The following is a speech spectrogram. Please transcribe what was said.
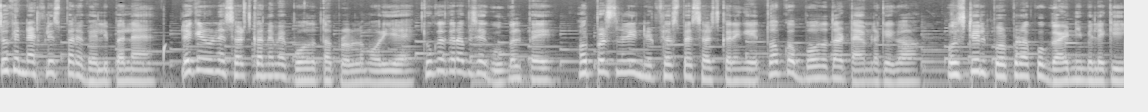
जो कि नेटफ्लिक्स पर अवेलेबल हैं। लेकिन उन्हें सर्च करने में बहुत ज़्यादा प्रॉब्लम हो रही है, क्योंकि अगर आप इसे गूगल पे और पर्सनली नेटफ्लिक्स पे सर्च करेंगे तो आपको बहुत ज़्यादा टाइम लगेगा और स्टिल प्रॉपर आपको गाइड नहीं मिलेगी,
